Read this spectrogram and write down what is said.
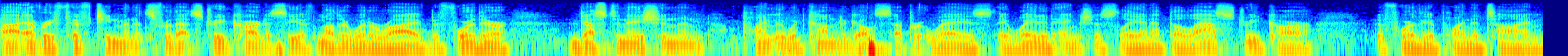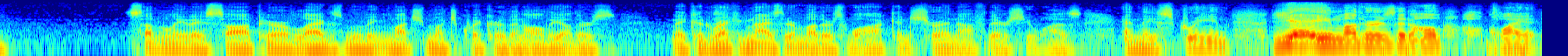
uh, every 15 minutes for that streetcar to see if mother would arrive before their destination and appointment would come to go separate ways, they waited anxiously. And at the last streetcar before the appointed time, suddenly they saw a pair of legs moving much, much quicker than all the others. They could recognize their mother's walk, and sure enough, there she was. And they screamed, Yay, mother is at home. Oh, quiet.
